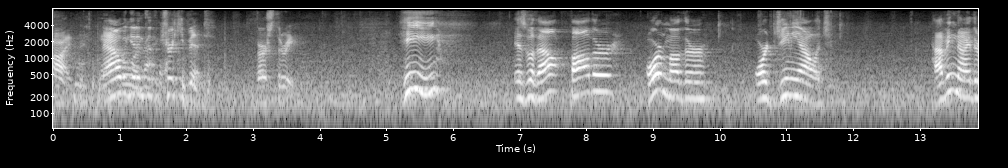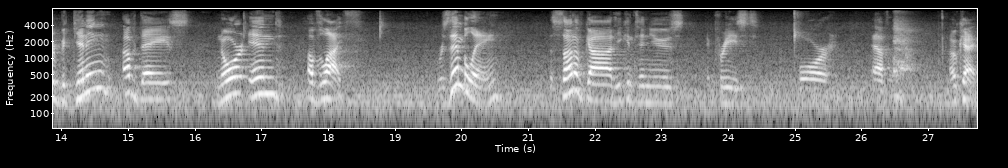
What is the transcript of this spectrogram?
All right. Now we get into the tricky bit. Verse 3. He is without father or mother or genealogy, having neither beginning of days nor end of life. Resembling the Son of God, he continues a priest forever. Okay.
